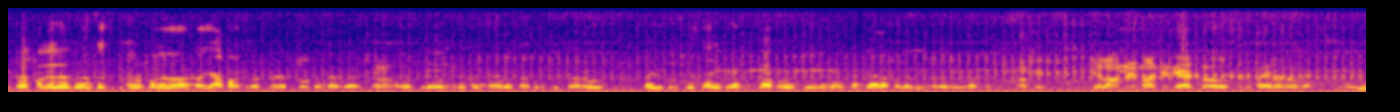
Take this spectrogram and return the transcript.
ఇక్కడ పల్లెల్లో అంతా చుట్టుపక్కల పల్లెల్లో అంతా వ్యాపారస్తులు అంతా వెళ్తుంటారు సార్. అక్కడ చేస్తారు, కడపలు చేస్తారు, రైతులు చేస్తారు, ఇక్కడ బుక్కాపురం చేయగలరు. కంచాల పల్లెలు పల్లెలు ఓకే. ఎలా ఉన్నాయి మార్కెట్ యాడ్లో సదుపాయాలు ఎలా ఉన్నాయి ఇది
